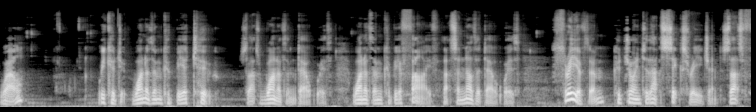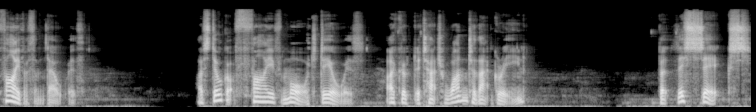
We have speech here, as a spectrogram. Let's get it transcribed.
Well, we could one of them could be a 2. So that's one of them dealt with. One of them could be a 5. That's another dealt with. Three of them could join to that 6 region. So that's five of them dealt with. I've still got five more to deal with. I could attach one to that green. But this 6,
